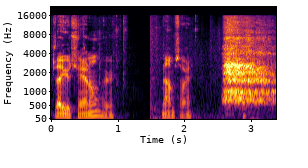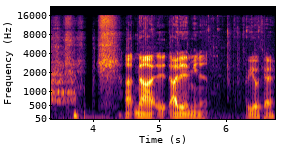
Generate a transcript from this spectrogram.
Is that your channel, or? No, I'm sorry. uh, nah, it, I didn't mean it. Are you okay?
